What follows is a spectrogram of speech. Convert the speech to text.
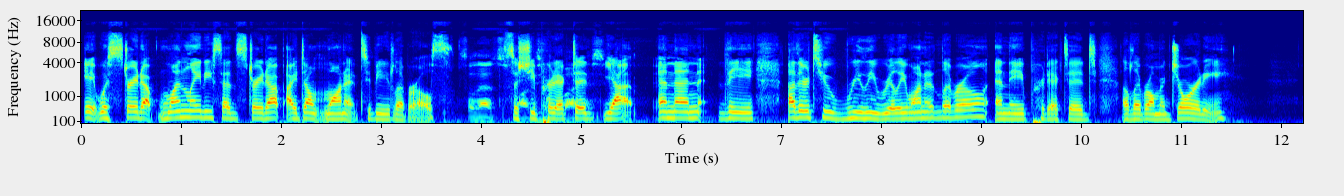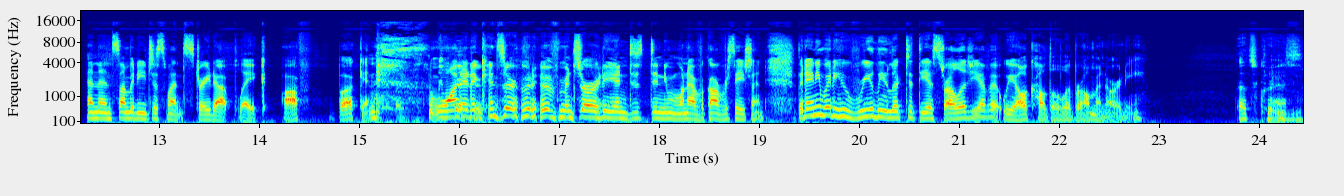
it was straight up. One lady said straight up, I don't want it to be liberals. So that's So she predicted, biased. yeah. And then the other two really, really wanted liberal, and they predicted a liberal majority. And then somebody just went straight up, like off book, and wanted a conservative majority and just didn't even want to have a conversation. But anybody who really looked at the astrology of it, we all called a liberal minority. That's crazy.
